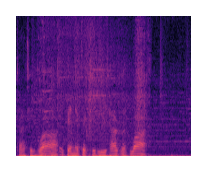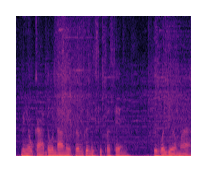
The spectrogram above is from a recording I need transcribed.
แต่ถือว่าเป็นเอฟเฟกต์ที่ดีถ้าเกิดว่ามีโอกาสโดนดาเมจเพิ่มขึ้นอีก 10%ถือว่าเยอะมาก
